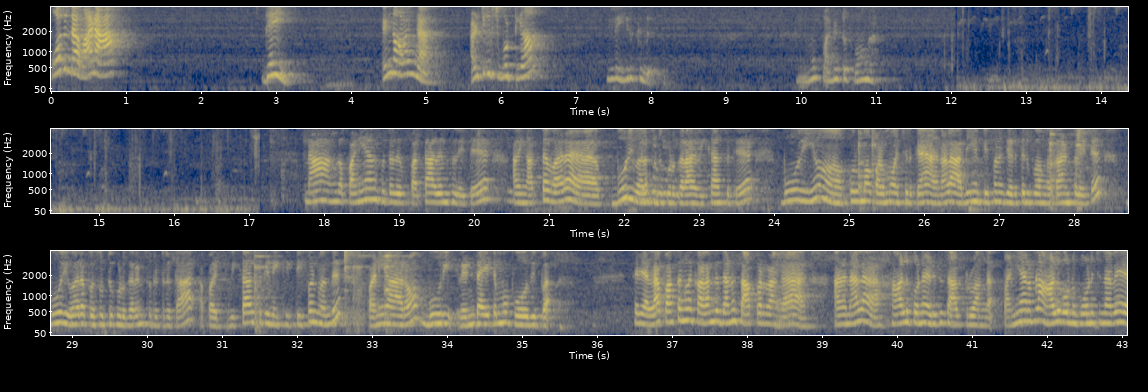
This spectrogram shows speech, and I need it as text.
போதுண்டா வாடா. டெய் எங்க அவங்க அடிச்சு கிடிச்சு போட்டியா? இல்லை இருக்குது. என்னமோ பண்ணிட்டு போங்க. நான் அங்கே பணியாரம் சுட்டது பத்தாதுன்னு சொல்லிட்டு அவங்க அத்தை வர பூரி வர சுட்டு கொடுக்குறா விகாஸுக்கு. பூரியும் குருமா குழம்பும் வச்சுருக்கேன். அதனால் அதையும் டிஃபனுக்கு எடுத்துகிட்டு போங்கக்கான்னு சொல்லிட்டு பூரி வர இப்போ சுட்டு கொடுக்குறேன்னு சொல்லிட்டு இருக்கா. அப்போ விகாஸுக்கு இன்றைக்கி டிஃபன் வந்து பணியாரம் பூரி ரெண்டு ஐட்டமும் போகுது இப்போ. சரி எல்லா பசங்களும் கலந்து தானே சாப்பிட்றாங்க. அதனால் ஆளுக்கு ஒன்று எடுத்து சாப்பிட்ருவாங்க பணியாரம்லாம் ஆளுக்கு ஒன்று போணுச்சுனாவே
